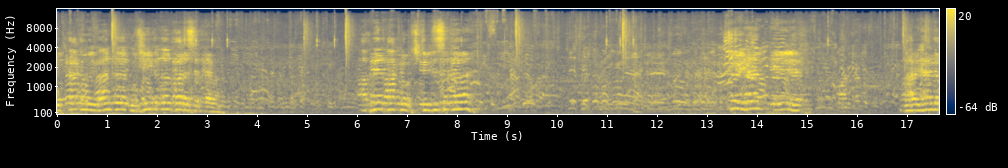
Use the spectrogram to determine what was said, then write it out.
От Какано Иванка Кушийката 20 лева. Ахмед Баклов 40 лева. Чуринен 50 лев. Маринен де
